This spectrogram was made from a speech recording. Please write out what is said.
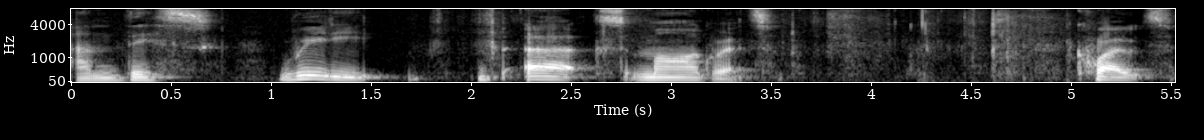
and this really irks Margaret. Quote,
